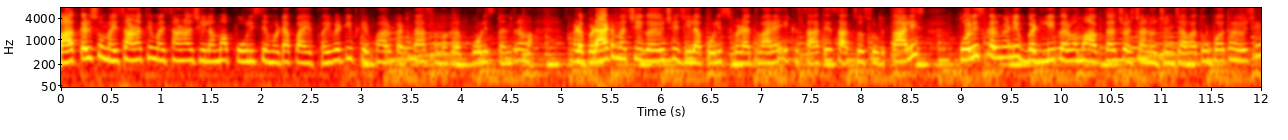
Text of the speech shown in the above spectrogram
વાત કરીશું મહેસાણાથી. મહેસાણા જિલ્લામાં પોલીસે મોટા પાયે વહીવટી ફેરફાર કરતા સમગ્ર પોલીસ તંત્રમાં ખળભળાટ મચી ગયો છે. જિલ્લા પોલીસ વડા દ્વારા એક સાથે સાતસો સુડતાલીસ પોલીસ કર્મીઓની બદલી કરવામાં આવતા ચર્ચાનો ઝંઝાવાત ઊભો થયો છે.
